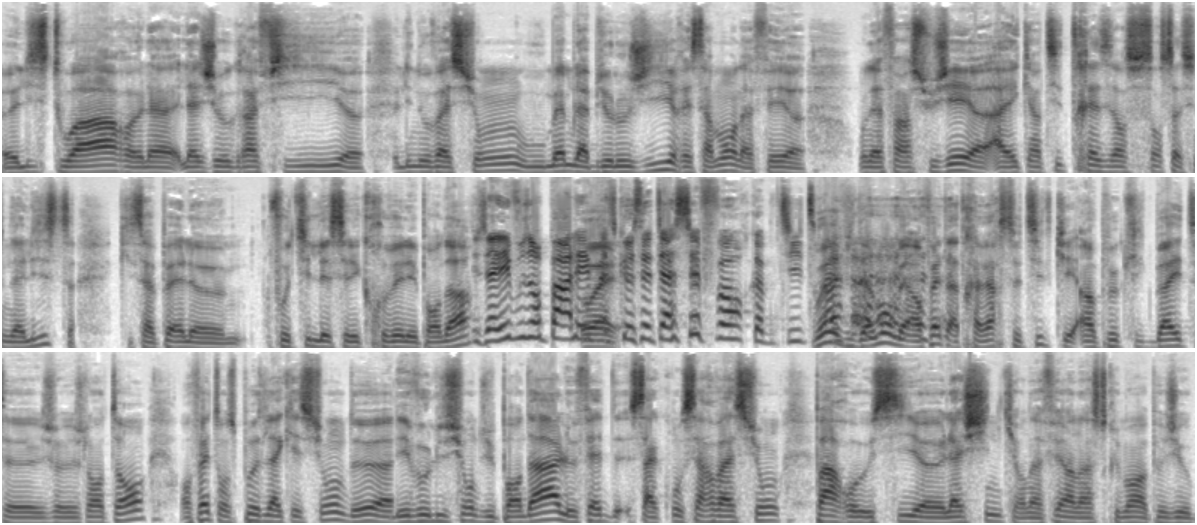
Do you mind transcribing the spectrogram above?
euh, l'histoire, la, la géographie, l'innovation ou même la biologie. Récemment, on a fait, on a fait un sujet avec un titre très sensationnaliste qui s'appelle Faut-il laisser les crever les pandas? J'allais vous en parler Ouais. parce que c'était assez fort comme titre. Ouais, évidemment, mais en fait, à travers ce titre qui est un peu clickbait, je, je l'entends, en fait, on se pose la question de l'évolution du panda, le fait de sa conservation par aussi la Chine qui en a fait un instrument un peu géopolitique,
